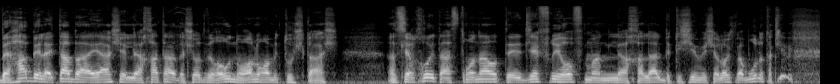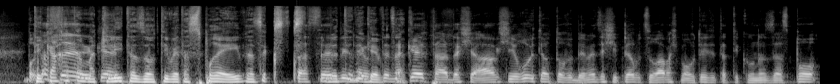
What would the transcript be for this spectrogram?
בהאבל הייתה בעיה של אחת העדשות וראו נורא נורא מטושטש. אז שלחו את האסטרונאוט אה, ג'פרי הופמן לחלל ב-93 ואמרו לו תקשיב בוא תיקח תעשה, את כן, המטלית הזאת ואת הספריי ותעשה קס- קס- ותנגב קצת. תנקה את העדשה, שיראו יותר טוב ובאמת זה שיפר בצורה משמעותית את התיקון הזה אז פה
